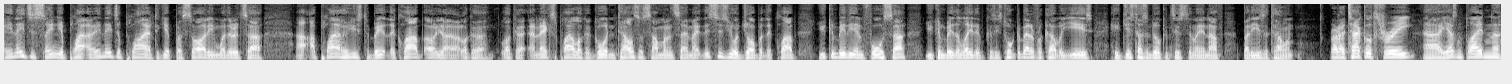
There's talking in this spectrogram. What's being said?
he needs a senior player. He needs a player to get beside him, whether it's a a player who used to be at the club, or you know, like a like a, an ex player, like a Gordon Tallis or someone, and say, mate, this is your job at the club. You can be the enforcer. You can be the leader because he's talked about it for a couple of years. He just doesn't do it consistently enough, but he is a talent. Right, I tackle three. Uh, he hasn't played in the,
